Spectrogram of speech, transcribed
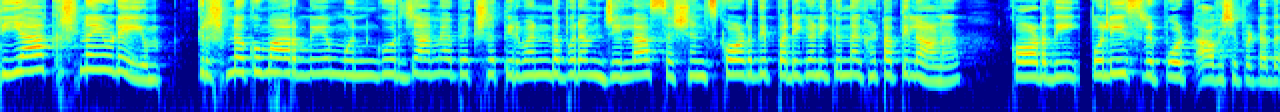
ദിയാകൃഷ്ണയുടെയും കൃഷ്ണകുമാറിന്റെയും മുൻകൂർ ജാമ്യാപേക്ഷ തിരുവനന്തപുരം ജില്ലാ സെഷൻസ് കോടതി പരിഗണിക്കുന്ന ഘട്ടത്തിലാണ് കോടതി പോലീസ് റിപ്പോർട്ട് ആവശ്യപ്പെട്ടത്.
